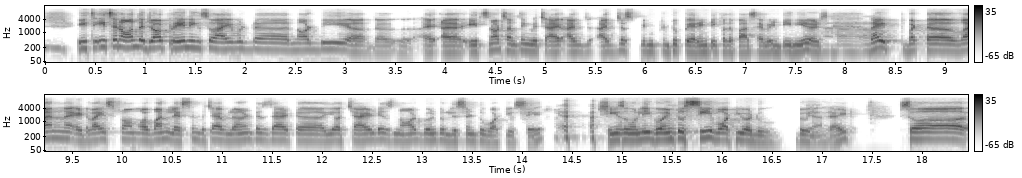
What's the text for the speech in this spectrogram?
It's it's an on the job training so i would uh, not be uh, I, uh, it's not something which I, have I've just been into parenting for the past 17 years uh-huh. right? But uh, one advice from or one lesson which i've learned is that uh, your child is not going to listen to what you say. She's only going to see what you are do doing yeah. right? So uh,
